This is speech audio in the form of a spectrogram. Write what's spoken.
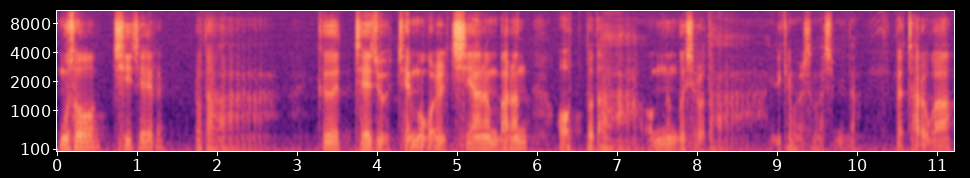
무소 치제로다. 그 제주 제목을 취하는 바는 없도다 없는 것이로다 이렇게 말씀하십니다. 그러니까 자로가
